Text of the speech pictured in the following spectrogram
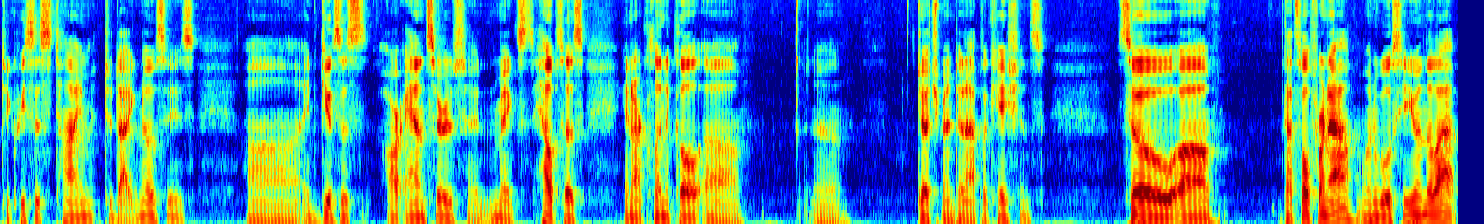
decreases time to diagnosis. Uh, it gives us our answers. It makes helps us in our clinical uh, uh, judgment and applications. So uh, that's all for now, and we'll see you in the lab.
